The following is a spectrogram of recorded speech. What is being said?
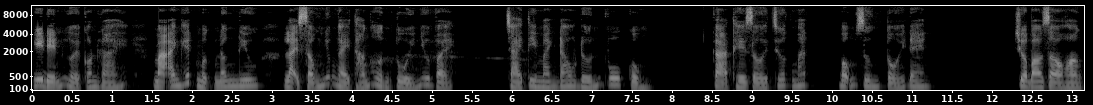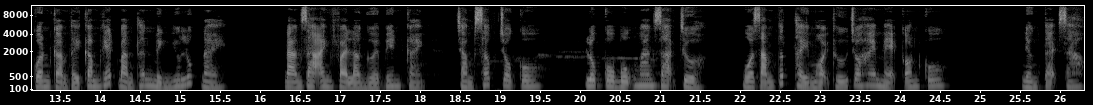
Nghĩ đến người con gái mà anh hết mực nâng niu lại sống những ngày tháng hờn tuổi như vậy. Trái tim anh đau đớn vô cùng. Cả thế giới trước mắt bỗng dưng tối đen. Chưa bao giờ Hoàng Quân cảm thấy căm ghét bản thân mình như lúc này. Đáng ra anh phải là người bên cạnh, chăm sóc cho cô. Lúc cô bụng mang dạ chửa, mua sắm tất thầy mọi thứ cho hai mẹ con cô. Nhưng tại sao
